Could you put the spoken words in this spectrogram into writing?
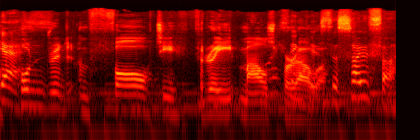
Yes. 143 miles I per think hour. it's the sofa.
